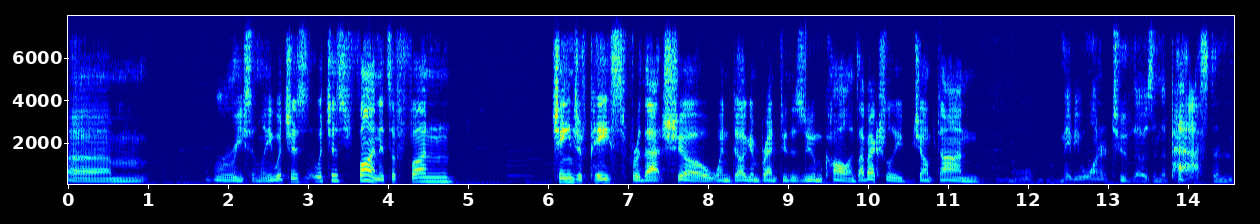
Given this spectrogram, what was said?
um, recently, which is which is fun. It's a fun change of pace for that show when Doug and Brent do the Zoom call-ins. I've actually jumped on maybe one or two of those in the past, and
